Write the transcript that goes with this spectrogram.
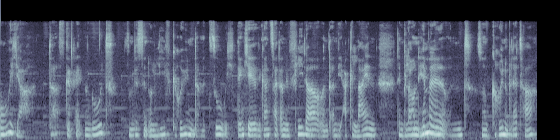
Oh ja, das gefällt mir gut. So ein bisschen olivgrün damit zu. Ich denke hier die ganze Zeit an die Flieder und an die Akeleien, den blauen Himmel und so grüne Blätter.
